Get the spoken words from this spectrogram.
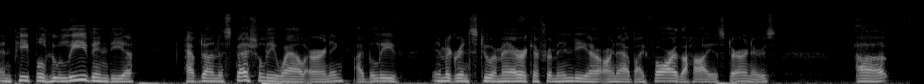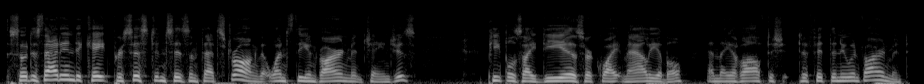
and people who leave India have done especially well earning. I believe immigrants to America from India are now by far the highest earners. Uh, so does that indicate persistence isn't that strong, that once the environment changes, people's ideas are quite malleable and they evolve to, to fit the new environment?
